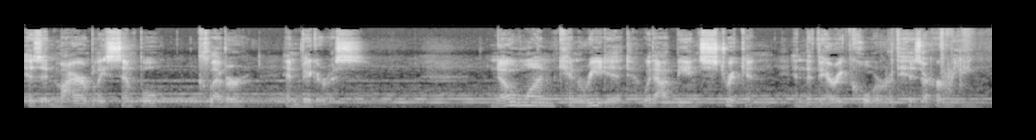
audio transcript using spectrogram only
is admirably simple, clever, and vigorous. No one can read it without being stricken in the very core of his or her being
